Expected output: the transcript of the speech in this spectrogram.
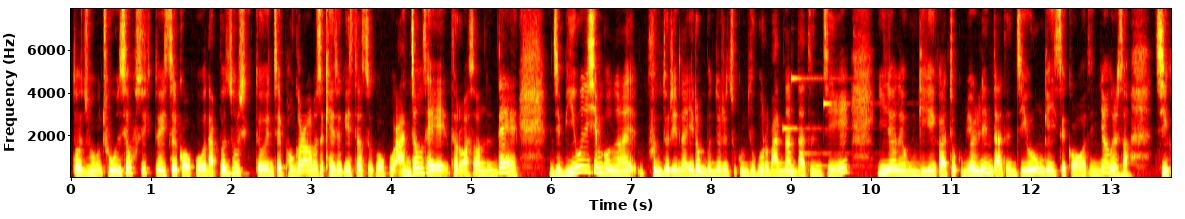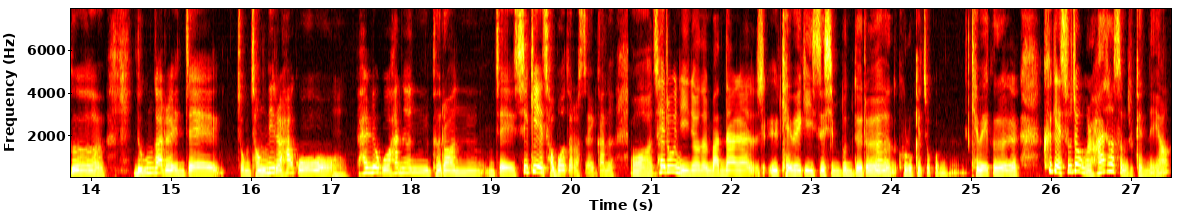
또좀 좋은 소식도 있을 거고 나쁜 소식도 이제 번갈아가면서 계속 있었을 거고 안정세에 들어왔었는데 이제 미혼이신 분이나, 분들이나 이런 분들은 조금 누구를 만난다든지 인연의 운기가 조금 열린다든지 이런 게 있을 거거든요. 그래서 음. 지금 누군가를 이제 좀 정리를 하고 하려고 하는 그런 이제 시기에 접어들었어요. 그러니까는 어, 새로운 인연을 만날 계획이 있으신 분들은 그렇게 조금 계획을 크게 수정을 하셨으면 좋겠네요.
